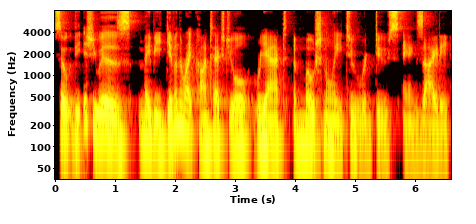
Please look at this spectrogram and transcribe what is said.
so the issue is maybe given the right context, you'll react emotionally to reduce anxiety.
